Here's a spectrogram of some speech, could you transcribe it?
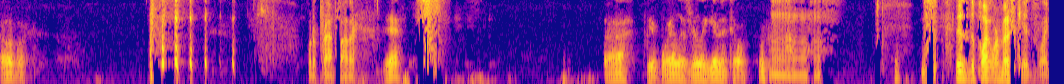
oh, boy. What a proud father. Yeah. Ah, the abuela is really giving it to him. hmm This, this is the point where most kids like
